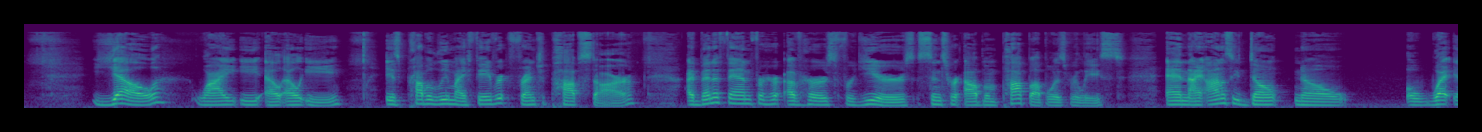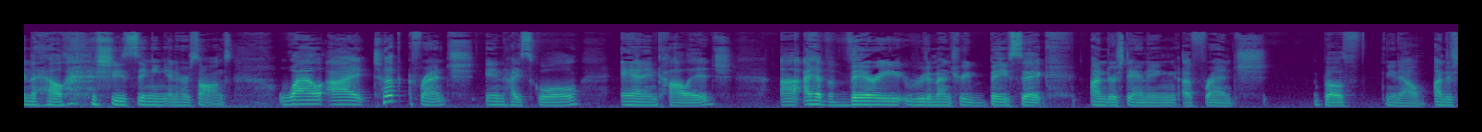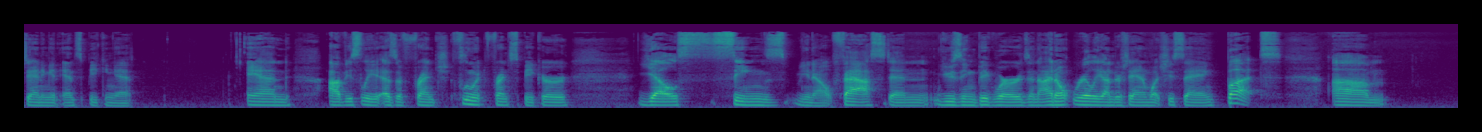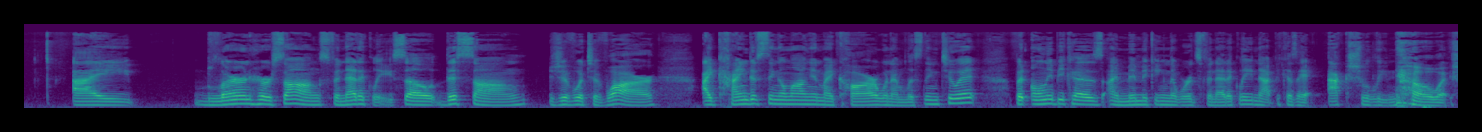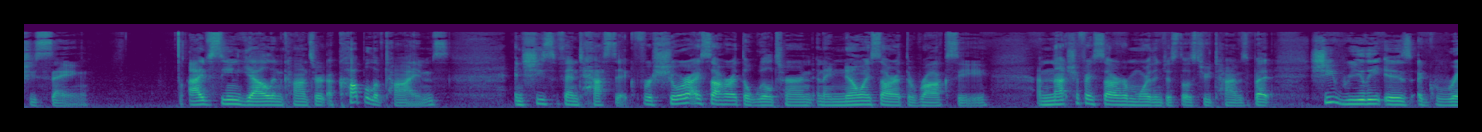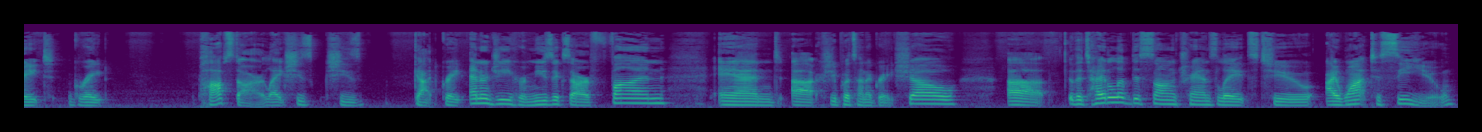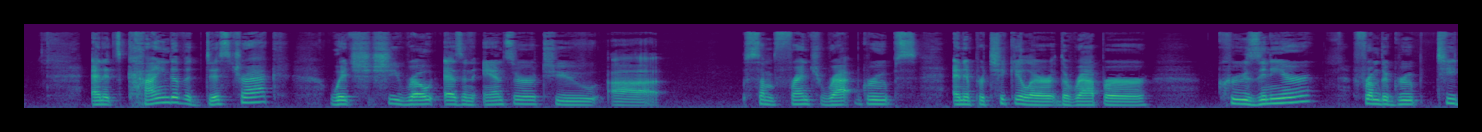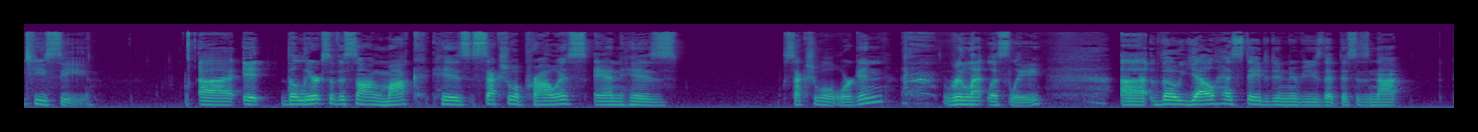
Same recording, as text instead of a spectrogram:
Yelle, Y E L L E, is probably my favorite French pop star. I've been a fan for her of hers for years since her album Pop Up was released, and I honestly don't know what in the hell she's singing in her songs. While I took French in high school and in college, uh, I have a very rudimentary, basic understanding of French, both, you know, understanding it and speaking it. And obviously, as a French, fluent French speaker, Yelle sings, you know, fast and using big words, and I don't really understand what she's saying. But um, I learn her songs phonetically. So this song, Je veux te voir, I kind of sing along in my car when I'm listening to it, but only because I'm mimicking the words phonetically, not because I actually know what she's saying. I've seen Yelle in concert a couple of times, and she's fantastic. For sure, I saw her at the Wiltern, and I know I saw her at the Roxy. I'm not sure if I saw her more than just those two times, but she really is a great, great pop star. Like she's she's got great energy. Her musics are fun, and uh, she puts on a great show. Uh, the title of this song translates to "I Want to See You," and it's kind of a diss track, which she wrote as an answer to uh, some French rap groups, and in particular the rapper Cuizinier from the group TTC. Uh, it the lyrics of the song mock his sexual prowess and his sexual organ relentlessly. Uh, though Yelle has stated in interviews that this is not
